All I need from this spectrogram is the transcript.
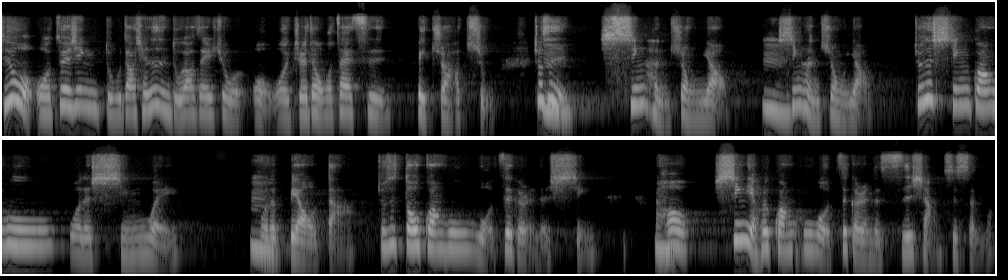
其实我我最近读到前阵子读到这一句，我我我觉得我再次被抓住，就是心很重要，嗯，心很重要。就是心关乎我的行为，我的表达，就是都关乎我这个人的心，然后心也会关乎我这个人的思想是什么。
